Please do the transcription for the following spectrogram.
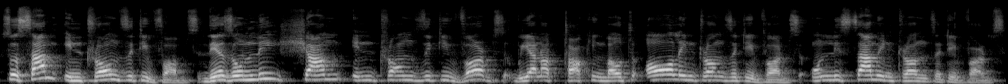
So some intransitive verbs, there's only some intransitive verbs. We are not talking about all intransitive verbs, only some intransitive verbs.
